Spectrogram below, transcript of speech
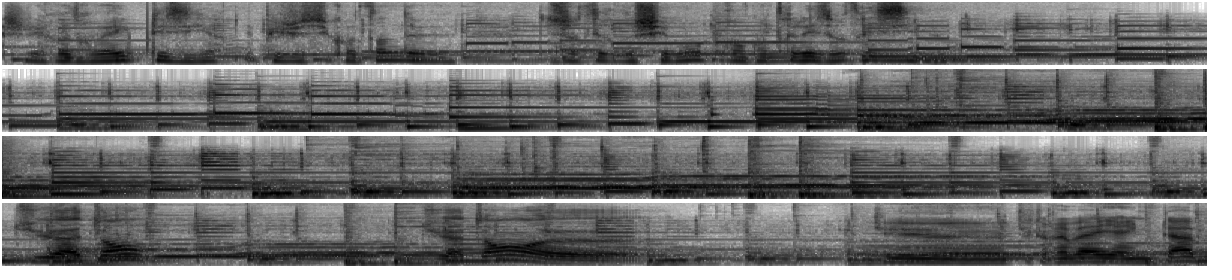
Je l'ai retrouvée avec plaisir. Et puis je suis contente de, sortir de chez moi pour rencontrer les autres ici. Tu attends Tu attends euh, réveilles à une table,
